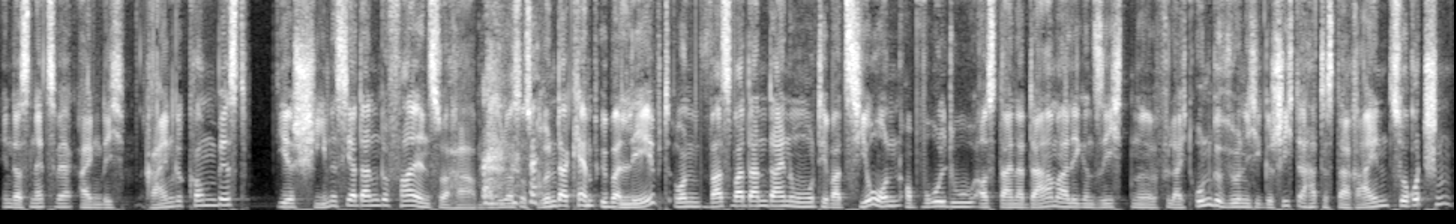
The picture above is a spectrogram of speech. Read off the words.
in das Netzwerk eigentlich reingekommen bist dir schien es ja dann gefallen zu haben. Also du hast das Gründercamp überlebt und was war dann deine Motivation, obwohl du aus deiner damaligen Sicht eine vielleicht ungewöhnliche Geschichte hattest, da rein zu rutschen?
